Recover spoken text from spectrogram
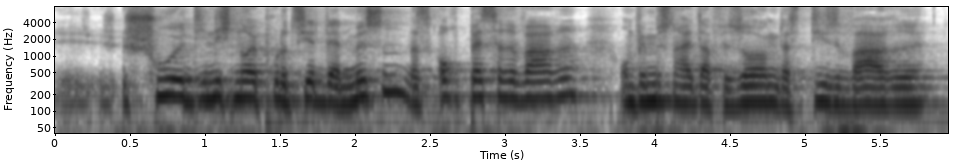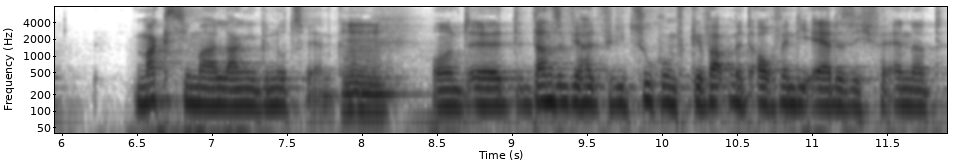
äh, Schuhe, die nicht neu produziert werden müssen. Das ist auch bessere Ware. Und wir müssen halt dafür sorgen, dass diese Ware maximal lange genutzt werden kann. Und äh, dann sind wir halt für die Zukunft gewappnet, auch wenn die Erde sich verändert.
